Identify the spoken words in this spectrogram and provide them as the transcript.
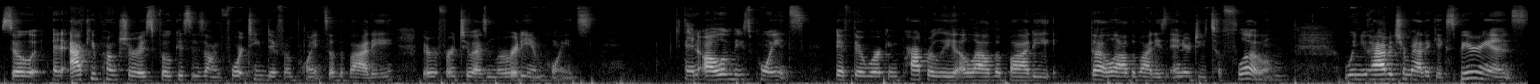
So, an acupuncturist focuses on 14 different points of the body. They're referred to as meridian points. And all of these points, if they're working properly, allow the body that allow the body's energy to flow. Mm-hmm. When you have a traumatic experience,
